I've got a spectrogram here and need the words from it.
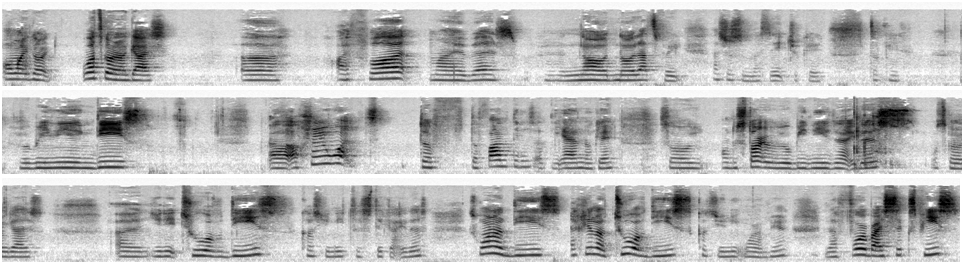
Oh my god. What's going on, guys? Uh, I thought my best. No, no, that's fake. That's just a message. Okay, it's okay. We'll be needing these. Uh, I'll show you what the the fun things at the end. Okay, so on the start we'll be needing like this. What's going on, guys? Uh, you need two of these because you need to stick like this. It's one of these. Actually, no, two of these because you need one up here. And a four by six piece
